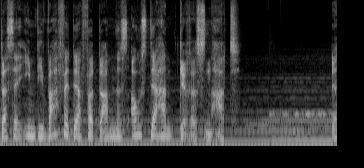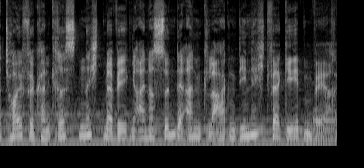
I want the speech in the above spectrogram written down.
dass er ihm die Waffe der Verdammnis aus der Hand gerissen hat. Der Teufel kann Christen nicht mehr wegen einer Sünde anklagen, die nicht vergeben wäre.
